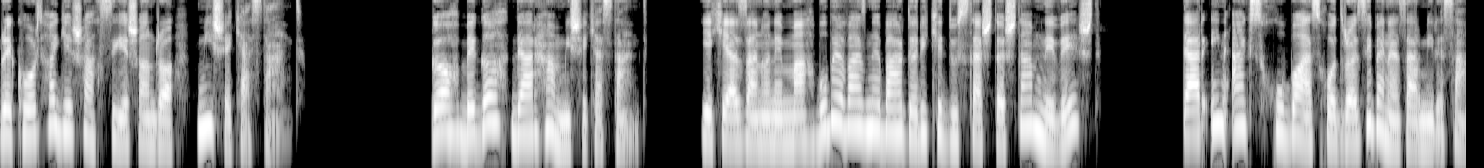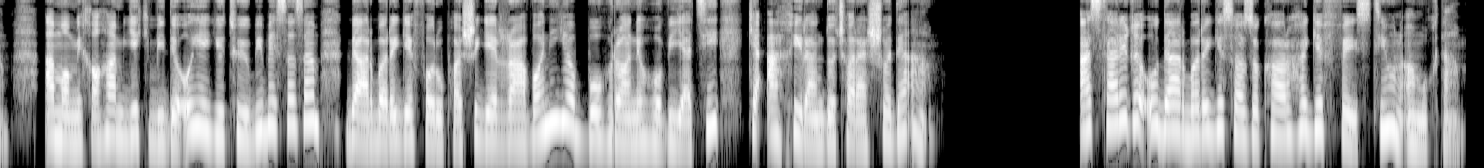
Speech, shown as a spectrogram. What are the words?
رکوردهای شخصیشان را می شکستند. گاه به گاه در هم می شکستند. یکی از زنان محبوب وزن برداری که دوستش داشتم نوشت در این عکس خوب از خود راضی به نظر می رسم اما می خواهم یک ویدئوی یوتیوبی بسازم درباره فروپاشی روانی یا بحران هویتی که اخیرا دچارش شده ام. از طریق او درباره سازوکارهای فیستیون آموختم.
